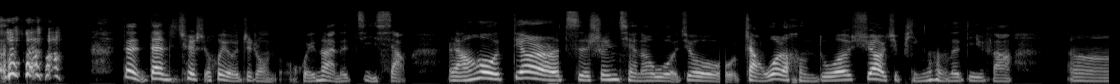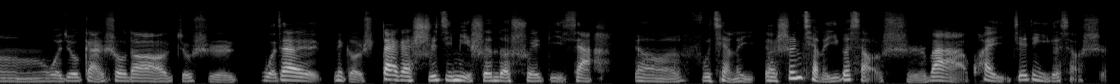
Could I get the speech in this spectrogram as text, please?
但但确实会有这种回暖的迹象。然后第二次深潜呢，我就掌握了很多需要去平衡的地方。嗯，我就感受到，就是我在那个大概十几米深的水底下，呃，浮潜了一呃深潜了一个小时吧，快接近一个小时。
